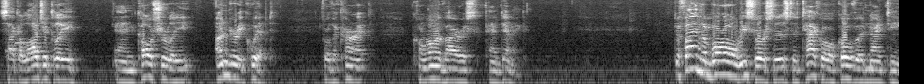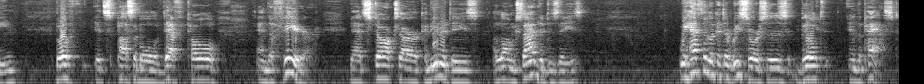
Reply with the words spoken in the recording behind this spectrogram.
psychologically and culturally under equipped for the current coronavirus pandemic. To find the moral resources to tackle COVID 19, both its possible death toll and the fear that stalks our communities alongside the disease, we have to look at the resources built in the past.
